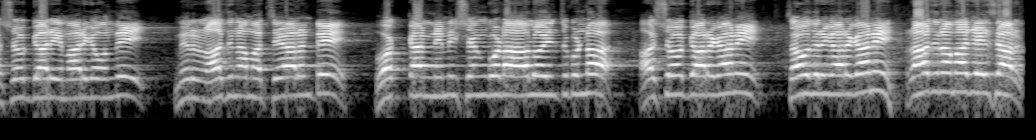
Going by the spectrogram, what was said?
అశోక్ గారి మారిగా ఉంది. మీరు రాజీనామా చేయాలంటే ఒక్క నిమిషం కూడా ఆలోచించకుండా అశోక్ గారు కానీ చౌదరి గారు కానీ రాజీనామా చేశారు.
